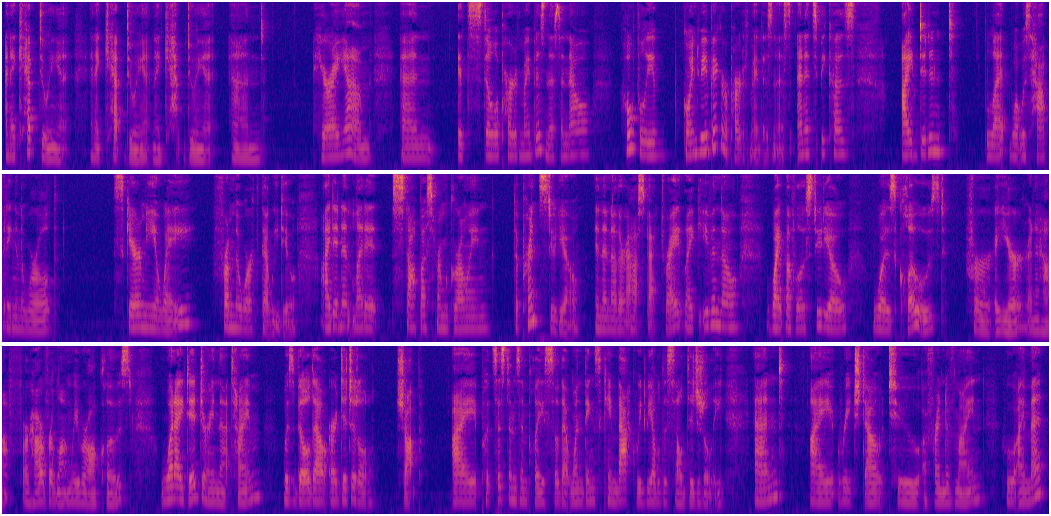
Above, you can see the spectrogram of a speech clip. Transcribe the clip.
And I kept doing it and I kept doing it and I kept doing it and here I am and it's still a part of my business and now hopefully going to be a bigger part of my business. And it's because I didn't let what was happening in the world scare me away from the work that we do. I didn't let it stop us from growing the print studio in another aspect, right? Like, even though White Buffalo Studio was closed for a year and a half or however long we were all closed, what I did during that time was build out our digital shop. I put systems in place so that when things came back, we'd be able to sell digitally. And I reached out to a friend of mine who I met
